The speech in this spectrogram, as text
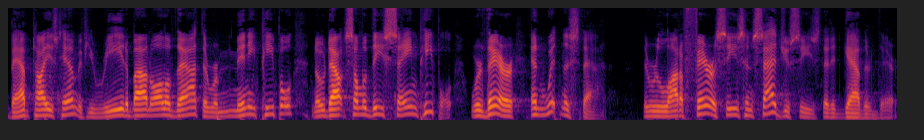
baptized him? If you read about all of that, there were many people, no doubt some of these same people were there and witnessed that. There were a lot of Pharisees and Sadducees that had gathered there.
